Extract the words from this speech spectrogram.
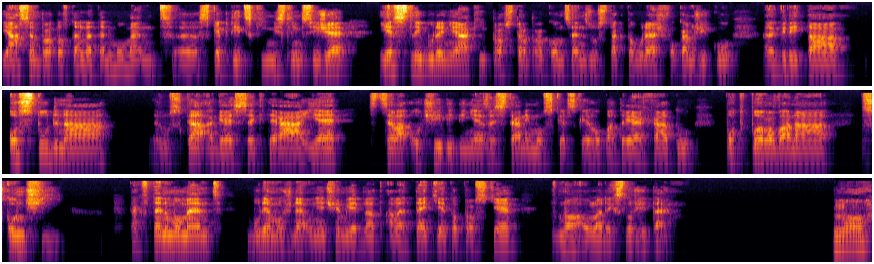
Já jsem proto v tenhle ten moment eh, skeptický. Myslím si, že jestli bude nějaký prostor pro konsenzus, tak to bude až v okamžiku, kdy ta ostudná ruská agrese, která je zcela očividně ze strany moskevského patriarchátu podporovaná, skončí. Tak v ten moment bude možné o něčem jednat, ale teď je to prostě v mnoha ohledech složité. No,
